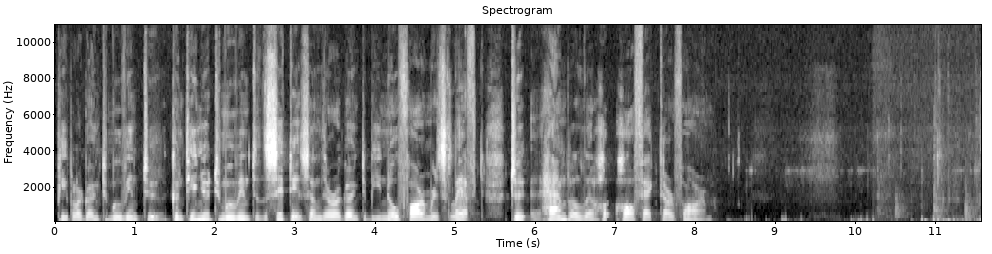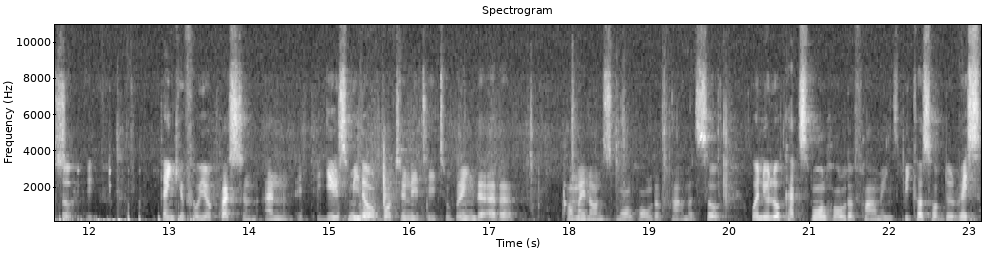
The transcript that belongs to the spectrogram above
people are going to move into, continue to move into the cities and there are going to be no farmers left to handle the half hectare farm. Thank you for your question, and it, gives me the opportunity to bring the other comment on smallholder farmers. So when you look at smallholder farming, because of the risk,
